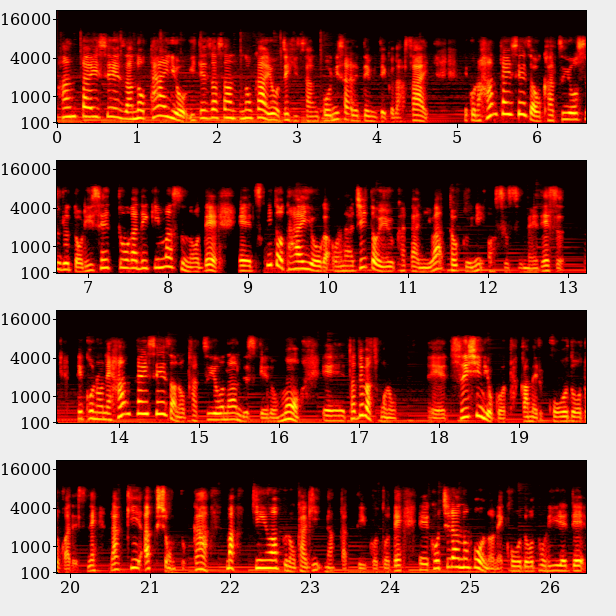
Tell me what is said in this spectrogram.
反対星座の太陽伊手座さんの回をぜひ参考にされてみてください。でこの反対星座を活用するとリセットができますので、えー、月と太陽が同じという方には特におすすめです。で、このね、反対星座の活用なんですけども、えー、例えばそのえー、推進力を高める行動とかですね、ラッキーアクションとか、まあ、金運アップの鍵なんかっていうことで、えー、こちらの方のね、行動を取り入れて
